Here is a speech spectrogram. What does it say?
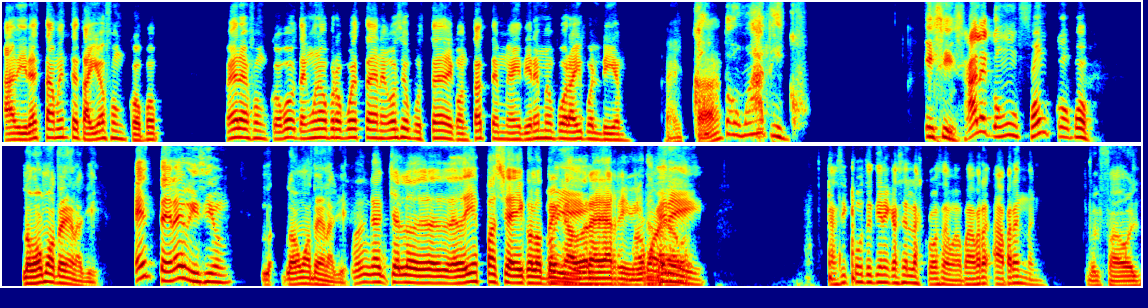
a directamente tagueó a Funko Pop. Mira, Funko Pop, tengo una propuesta de negocio para ustedes, contáctenme y tírenme por ahí por DM. Ahí está. Automático. Y si sale con un Funko Pop Lo vamos a tener aquí. en televisión, Lo, lo vamos a tener aquí. Vamos a engancharlo, le, doy espacio ahí con los Oye, Vengadores arriba. allá. mire, así como usted tiene que hacer las cosas, papá, apre- aprendan. Por favor.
